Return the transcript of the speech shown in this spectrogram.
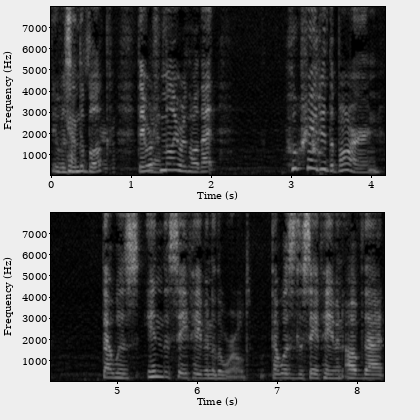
it was in the book. They were familiar with all that. Who created the barn? That was in the safe haven of the world. That was the safe haven of that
